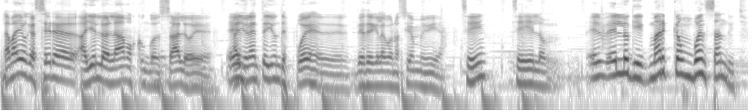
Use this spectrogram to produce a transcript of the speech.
La mayo casera, ayer lo hablábamos con Gonzalo, eh. Hay un antes y un después eh, desde que la conocí en mi vida. Sí, sí, lo- es, es lo que marca un buen sándwich.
